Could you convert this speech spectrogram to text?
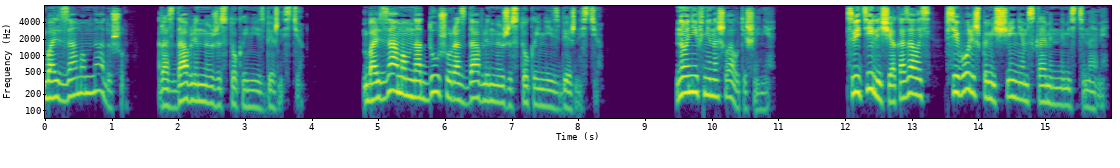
бальзамом на душу, раздавленную жестокой неизбежностью. Бальзамом на душу, раздавленную жестокой неизбежностью. Но Ниф не нашла утешения. Святилище оказалось всего лишь помещением с каменными стенами.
